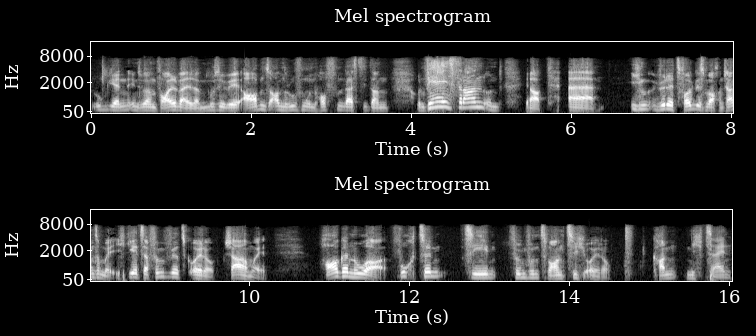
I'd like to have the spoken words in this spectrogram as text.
ungern in so einem Fall, weil dann muss ich abends anrufen und hoffen, dass die dann, und wer ist dran? Und ja, äh, ich würde jetzt folgendes machen. Schauen Sie mal, ich gehe jetzt auf 45 Euro. Schauen wir mal. Hager Noah, 15, 10, 25 Euro. Kann nicht sein.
